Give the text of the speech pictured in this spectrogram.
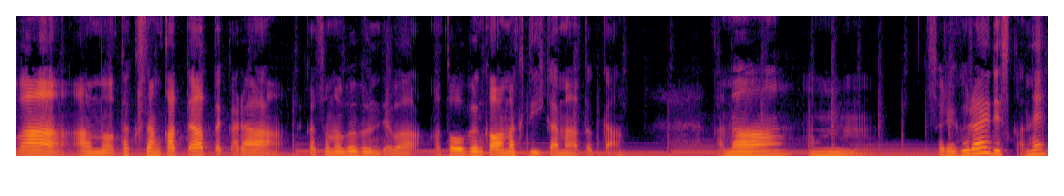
は、あの、たくさん買ってあったから、かその部分では、まあ、当分買わなくていいかなとか、かなうん。それぐらいですかね。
